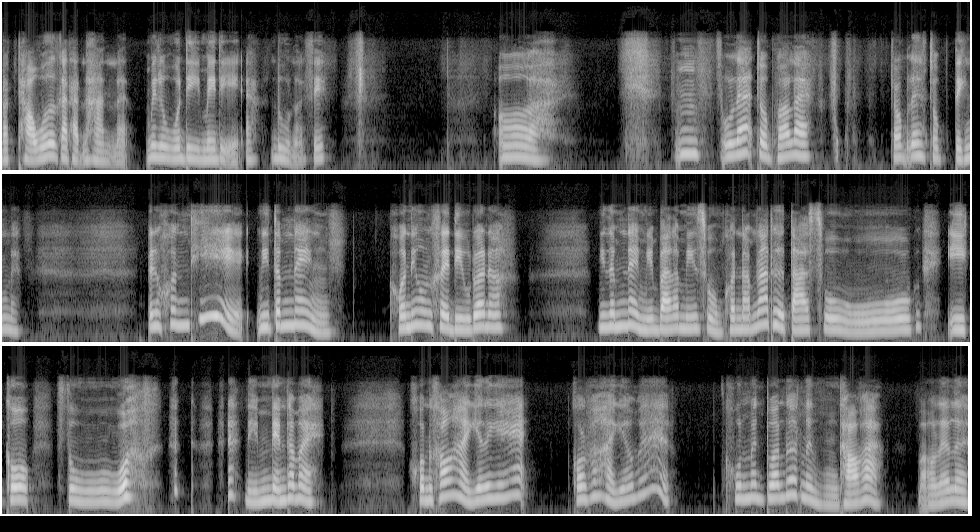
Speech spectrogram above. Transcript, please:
บัตทาวเวอร์กระทันหันน่ะไม่รู้ว่าดีไม่ดีอะดูหน่อยสิเอ อืมรู้แล้วจบเพราะอะไรจบเลยจบติ๊งเลยเป็นคนที่มีตำแหน่ง คนที่คุณเคยดีลด้วยนะมีตำแหน่งมีบารมีสูงคนนำหน้าถือตาสูงอีโก้สูงเน้นเน้นทำไม คนเข้าหาเยอะแยะ คนเข้าหาเยอะมาก คุณเป็นตัวเลือกหนึ่งของเขาค่ะ บอกเลยเลย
